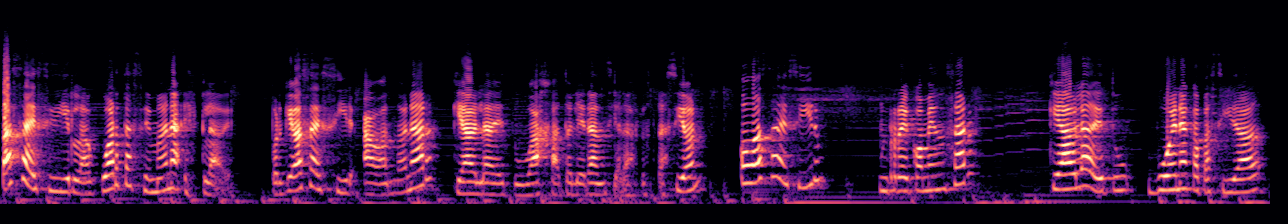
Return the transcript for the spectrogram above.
vas a decidir la cuarta semana es clave, porque vas a decir abandonar, que habla de tu baja tolerancia a la frustración, o vas a decir recomenzar, que habla de tu buena capacidad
